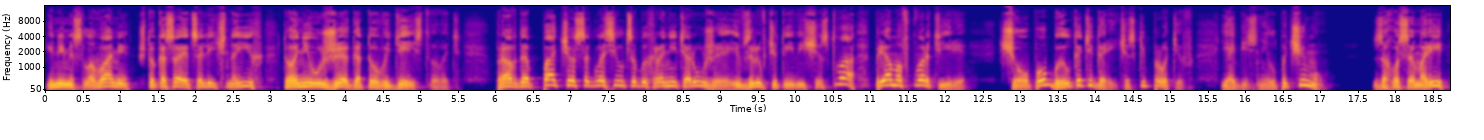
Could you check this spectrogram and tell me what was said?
Иными словами, что касается лично их, то они уже готовы действовать. Правда, Пачо согласился бы хранить оружие и взрывчатые вещества прямо в квартире. Чопо был категорически против и объяснил, почему. За Хосе Мари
